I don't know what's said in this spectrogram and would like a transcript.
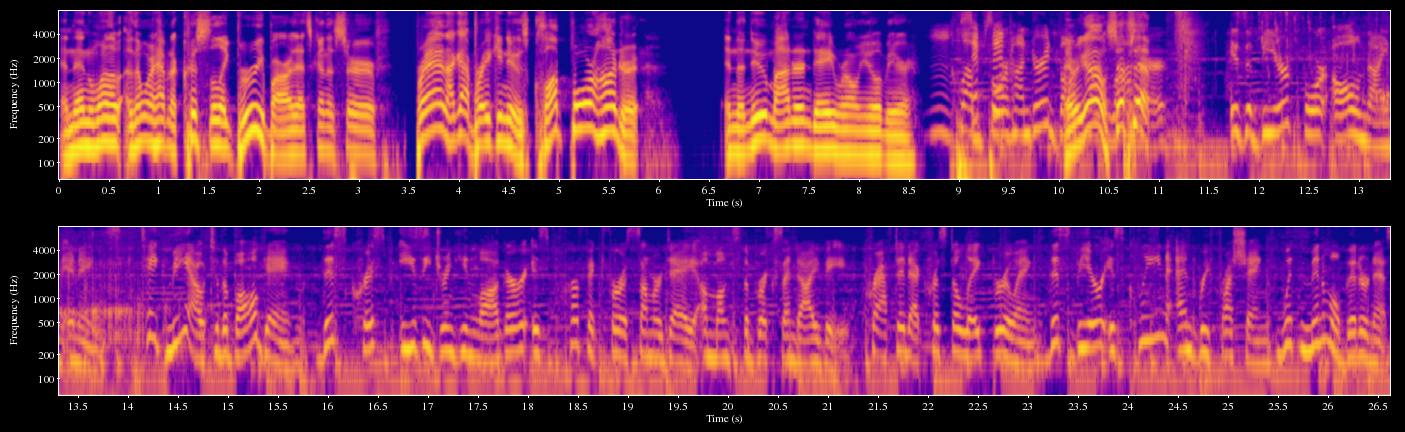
and then one, of, then we're having a Crystal Lake Brewery bar that's going to serve. Brand, I got breaking news. Club 400 in the new modern day Romeo beer. Mm. Club Sip, sip. 400 There we go. Bonfire Sip, sip. Is a beer for all nine innings. Take me out to the ball game. This crisp, easy drinking lager is perfect for a summer day amongst the bricks and ivy. Crafted at Crystal Lake Brewing, this beer is clean and refreshing with minimal bitterness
